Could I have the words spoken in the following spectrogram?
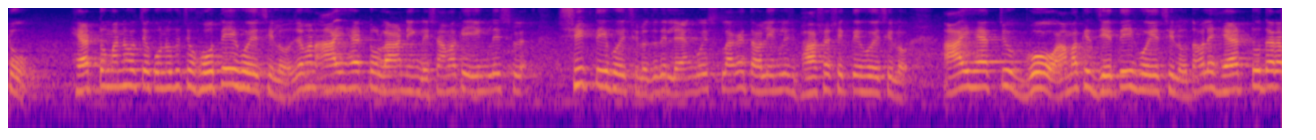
টু হ্যাড টু মানে হচ্ছে কোনো কিছু হতেই হয়েছিল। যেমন I had to learn English আমাকে ইংলিশ শিখতেই হয়েছিল। যদি ল্যাঙ্গুয়েজ লাগাই, তাহলে ইংলিশ ভাষা শিখতে হয়েছিল। আই হ্যাড টু গো আমাকে যেতেই হয়েছিল। তাহলে হ্যাড টু দ্বারা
